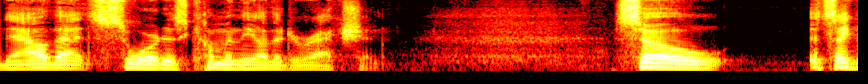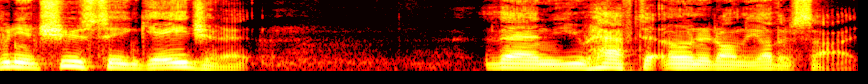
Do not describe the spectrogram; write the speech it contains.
now that sword has come in the other direction. So it's like when you choose to engage in it, then you have to own it on the other side.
